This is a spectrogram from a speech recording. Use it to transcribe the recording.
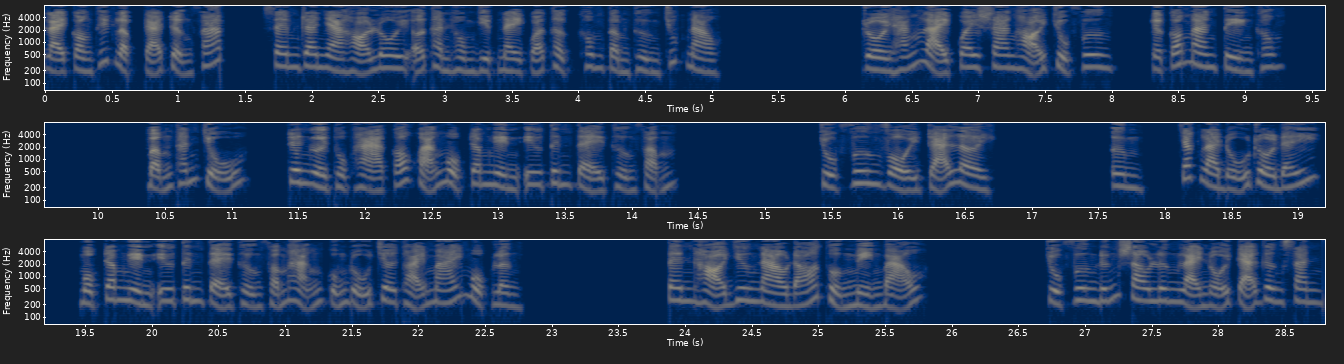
lại còn thiết lập cả trận pháp, xem ra nhà họ lôi ở thành Hồng Diệp này quả thật không tầm thường chút nào. Rồi hắn lại quay sang hỏi chuột vương, kẻ có mang tiền không? Bẩm thánh chủ, trên người thuộc hạ có khoảng 100.000 yêu tinh tệ thượng phẩm. Chuột vương vội trả lời. Ừm, chắc là đủ rồi đấy, 100.000 yêu tinh tệ thượng phẩm hẳn cũng đủ chơi thoải mái một lần. Tên họ dương nào đó thuận miệng bảo. Chuột vương đứng sau lưng lại nổi cả gân xanh,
